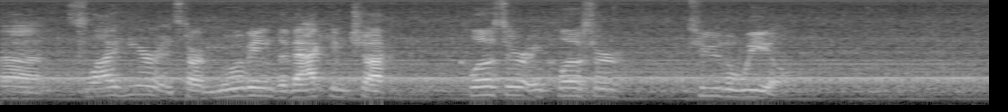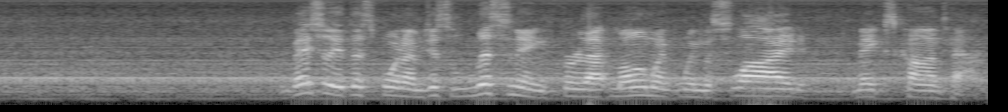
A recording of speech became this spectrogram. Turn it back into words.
uh, slide here and start moving the vacuum chuck closer and closer to the wheel. Basically at this point I'm just listening for that moment when the slide makes contact.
